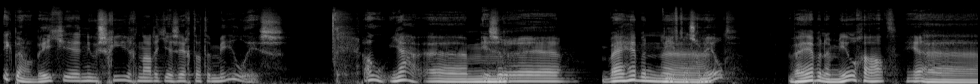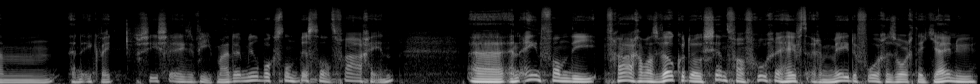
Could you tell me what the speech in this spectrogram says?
Ik ben wel een beetje nieuwsgierig nadat jij zegt dat er mail is. Oh, ja. ehm, Is er... eh Wij hebben... wie heeft ons gemaild? Wij hebben een mail gehad. Ja. Ehm, en ik weet precies even wie. Maar de mailbox stond best wel wat vragen in. Eh, en een van die vragen was... welke docent van vroeger heeft er mede voor gezorgd... dat jij nu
